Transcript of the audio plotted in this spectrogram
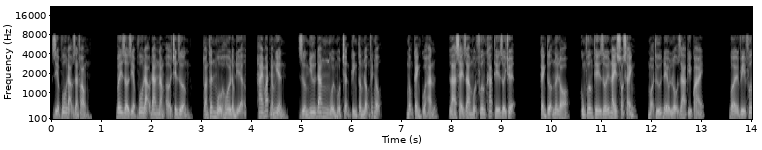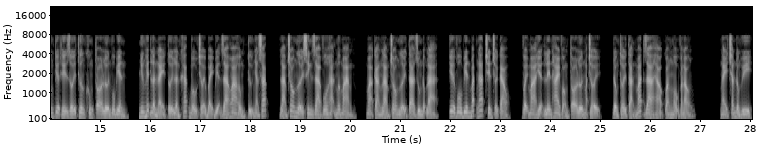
diệp vô đạo gian phòng. Bây giờ diệp vô đạo đang nằm ở trên giường, toàn thân mồ hôi đầm địa, hai mắt nhắm nghiền, dường như đang ngồi một trận kinh tâm động phách mộng mộng cảnh của hắn là xảy ra một phương khác thế giới chuyện. Cảnh tượng nơi đó, cùng phương thế giới này so sánh, mọi thứ đều lộ ra kỳ quái. Bởi vì phương kia thế giới thương không to lớn vô biên, nhưng hết lần này tới lần khác bầu trời bảy biện ra hoa hồng tử nhan sắc, làm cho người sinh ra vô hạn mơ màng, mà càng làm cho người ta rung động là, kia vô biên bắt ngát trên trời cao, vậy mà hiện lên hai vòng to lớn mặt trời đồng thời tản mát ra hào quang màu và nóng. Ngày chắn đồng huy.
